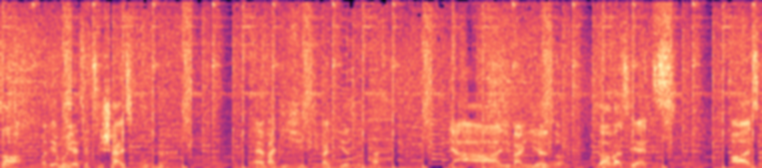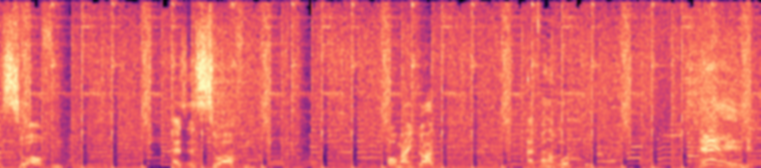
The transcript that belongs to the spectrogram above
So, und irgendwo hier ist jetzt die Scheißgrube. Äh, warte, die, die war hier so, ne? Ja, die war hier so. So, was jetzt? Oh, es ist zu offen. Es ist zu offen. Oh mein Gott. Einfach nach unten? Yay!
